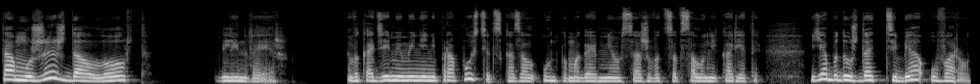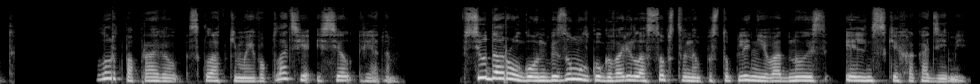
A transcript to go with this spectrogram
Там уже ждал лорд Глинвейр. «В академию меня не пропустят», — сказал он, помогая мне усаживаться в салоне кареты. «Я буду ждать тебя у ворот». Лорд поправил складки моего платья и сел рядом. Всю дорогу он безумолку говорил о собственном поступлении в одну из эльнских академий.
